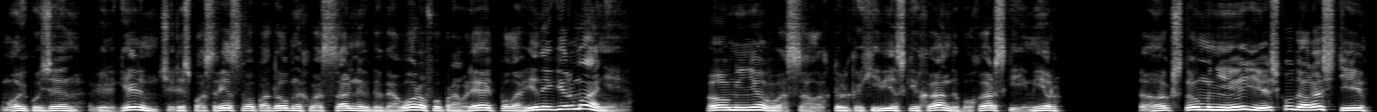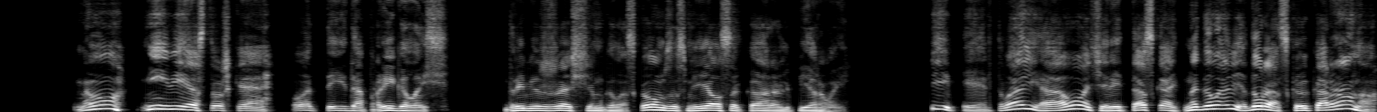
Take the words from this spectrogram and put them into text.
Мой кузен Вильгельм через посредство подобных вассальных договоров управляет половиной Германии. А у меня в вассалах только хивинский хан да бухарский эмир. Так что мне есть куда расти. — Ну, невестушка, вот ты и допрыгалась. Дребезжащим голоском засмеялся Кароль Первый. «Теперь твоя очередь таскать на голове дурацкую корону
